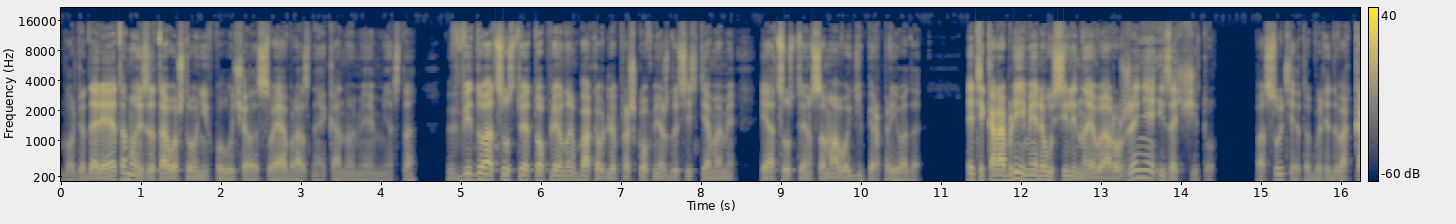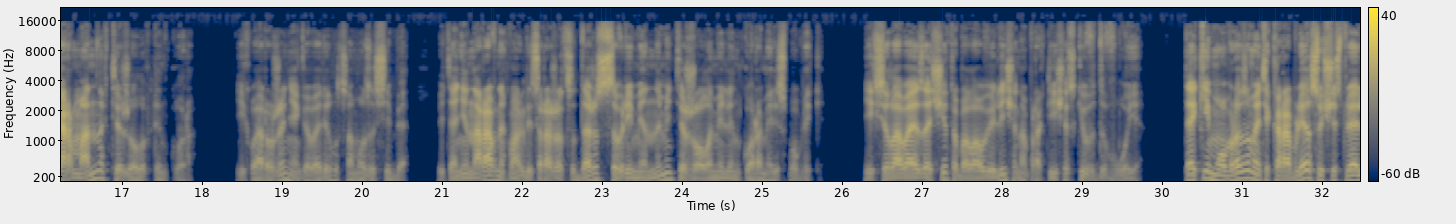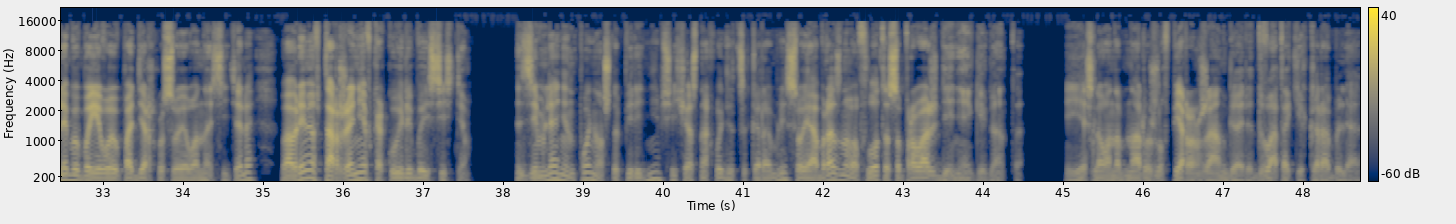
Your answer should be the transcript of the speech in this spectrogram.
Благодаря этому, из-за того, что у них получалась своеобразная экономия места, ввиду отсутствия топливных баков для прыжков между системами и отсутствием самого гиперпривода, эти корабли имели усиленное вооружение и защиту. По сути, это были два карманных тяжелых линкора. Их вооружение говорило само за себя, ведь они на равных могли сражаться даже с современными тяжелыми линкорами республики. Их силовая защита была увеличена практически вдвое. Таким образом, эти корабли осуществляли бы боевую поддержку своего носителя во время вторжения в какую-либо из систем. Землянин понял, что перед ним сейчас находятся корабли своеобразного флота сопровождения гиганта. Если он обнаружил в первом же ангаре два таких корабля,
